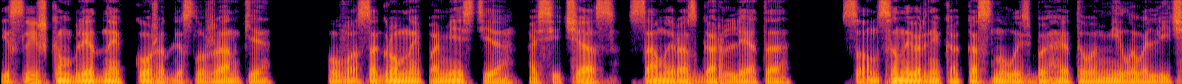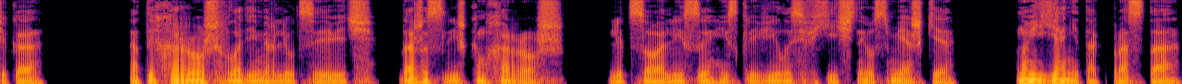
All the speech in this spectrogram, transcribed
и слишком бледная кожа для служанки. У вас огромное поместье, а сейчас самый разгар лета. Солнце наверняка коснулось бы этого милого личика. А ты хорош, Владимир Люциевич, даже слишком хорош. Лицо Алисы искривилось в хищной усмешке. Но и я не так проста.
